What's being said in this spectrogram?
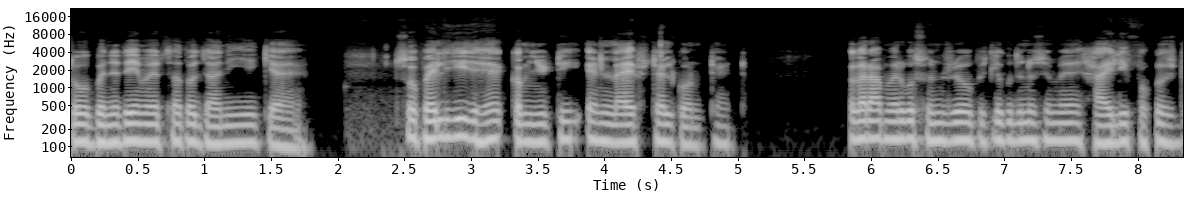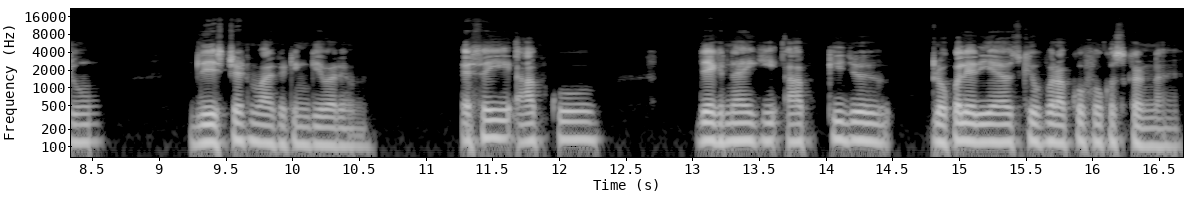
तो बने रहिए मेरे साथ तो जानिए क्या है। सो so, पहली चीज़ है कम्युनिटी एंड लाइफस्टाइल कंटेंट। अगर आप मेरे को सुन रहे हो पिछले कुछ दिनों से मैं हाईली फोकस्ड हूँ रियल मार्केटिंग के बारे में। ऐसे ही आपको देखना है कि आपकी जो लोकल एरिया है, उसके ऊपर आपको फोकस करना है।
